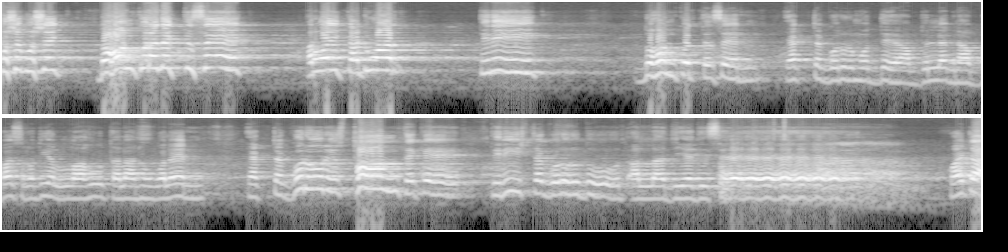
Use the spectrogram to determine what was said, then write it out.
বসে বসে দহন করে দেখতেছে। আর ওই কাটুয়ার তিনি দহন করতেছেন একটা গরুর মধ্যে, আবদুল্লাহ বিন আব্বাস রদিয়াল্লাহু তালানহু বলেন, একটা গরুর স্থন থেকে তিরিশটা গরুর দুধ আল্লাহ দিয়ে দিছে। কয়টা?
